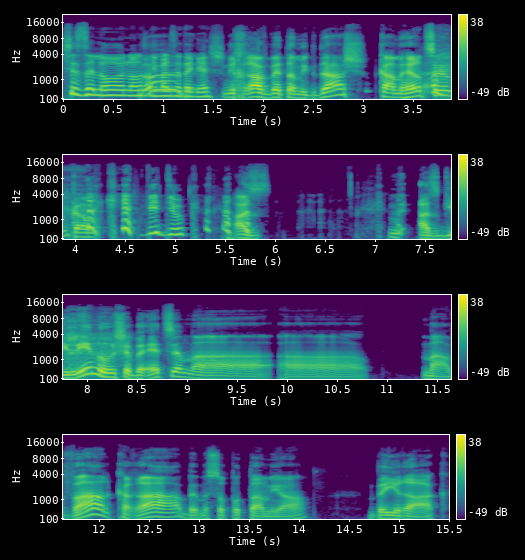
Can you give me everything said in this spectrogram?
שזה לא, לא נותנים על זה דגש. נחרב בית המקדש, קם הרצל, קם... כן, בדיוק. אז, אז גילינו שבעצם המעבר קרה במסופוטמיה, בעיראק,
